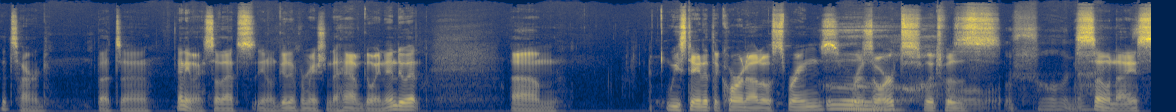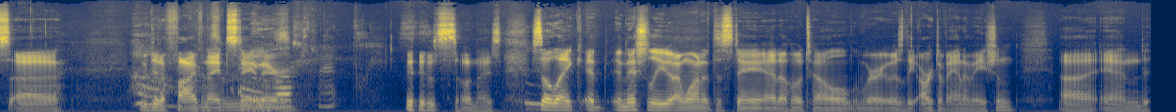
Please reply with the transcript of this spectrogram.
It's hard, but uh, anyway, so that's you know good information to have going into it. Um, we stayed at the Coronado Springs Resort, which was so nice. so nice. Uh, we did a five night stay I there. loved that. it was so nice. So like it, initially, I wanted to stay at a hotel where it was the Art of Animation, uh, and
